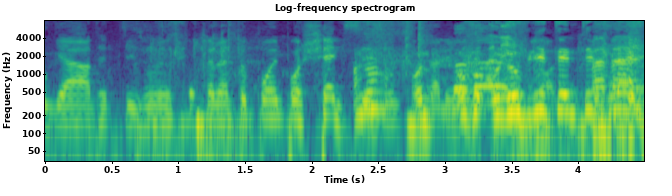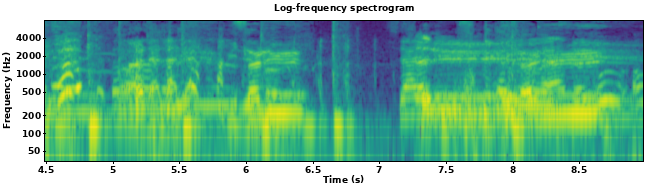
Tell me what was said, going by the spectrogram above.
regardent cette saison et on se retrouve très bientôt pour une prochaine Ah saison. on, Allez. on- on a oublié TNT Fly. Oh les Salut. Salut Salut. Au revoir.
